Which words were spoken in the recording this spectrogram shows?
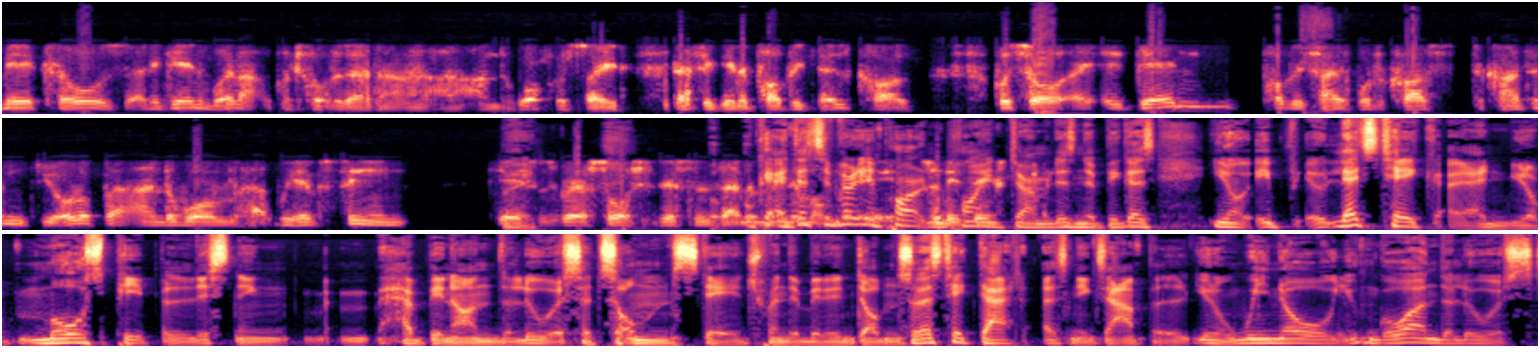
may close. And again, we're not in control of that on, on the worker side. That's again a public health call. But so uh, again, public transport across the continent, Europe and the world, we have seen cases right. where social distance. And okay, that's a very important point, Dermot, isn't it? Because you know, if let's take and you know, most people listening have been on the Luas at some stage when they've been in Dublin. So let's take that as an example. You know, we know you can go on the Luas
